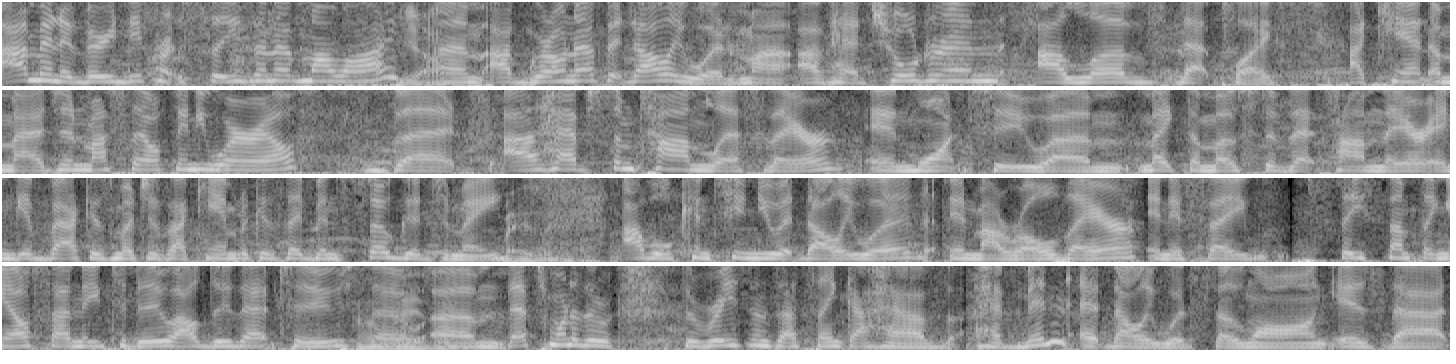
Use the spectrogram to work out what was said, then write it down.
I'm in a very different season of my life. Yeah. Um, I've grown up at Dollywood. My, I've had children. I love that place. I can't imagine myself anywhere else, but I have some time left there and want to um, make the most of that time there and give back as much as I can because they've been so good to me. Amazing. I will continue at Dollywood in my role there, and if they see something else I need to do, I'll do that too. So um, that's one of the the reasons I think I have have been at Dollywood so long is that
